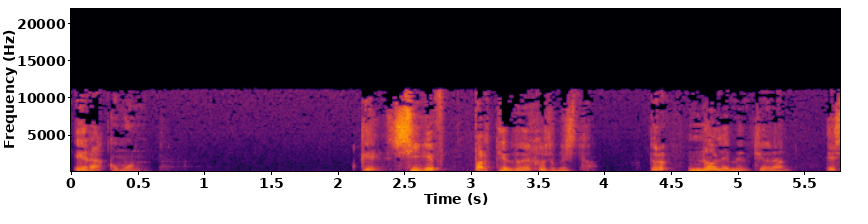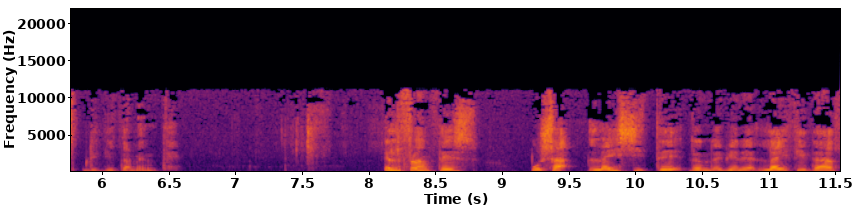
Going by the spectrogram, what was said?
era común que sigue partiendo de Jesucristo, pero no le mencionan explícitamente. El francés usa laïcité, donde viene laicidad,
